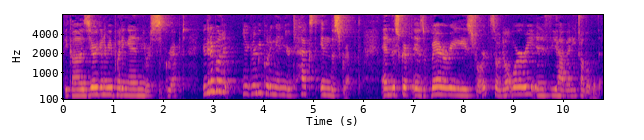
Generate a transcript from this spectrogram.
because you're going to be putting in your script. You're going to put it, you're to be putting in your text in the script. And the script is very short, so don't worry if you have any trouble with it.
